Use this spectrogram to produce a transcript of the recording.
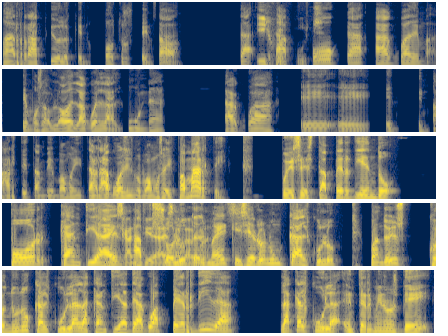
más rápido de lo que nosotros pensábamos. La, poca agua de Marte, hemos hablado del agua en la Luna, agua eh, eh, en, en, Marte, también vamos a necesitar agua si nos vamos a ir para Marte. Pues se está perdiendo por cantidades, cantidades absolutas. Imagínense que hicieron un cálculo, cuando ellos, cuando uno calcula la cantidad de agua perdida, la calcula en términos de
